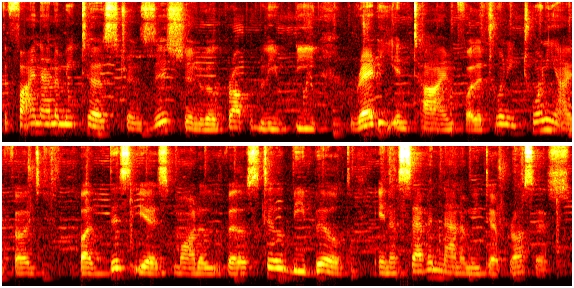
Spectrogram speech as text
The 5 nanometers transition will probably be ready in time for the 2020 iPhones, but this year's model will still be built in a 7 nanometer process.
